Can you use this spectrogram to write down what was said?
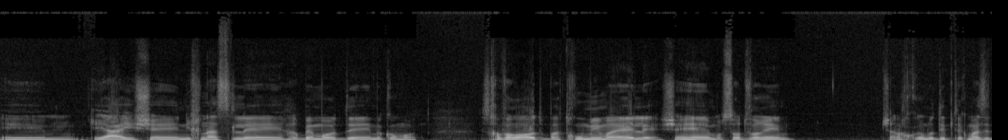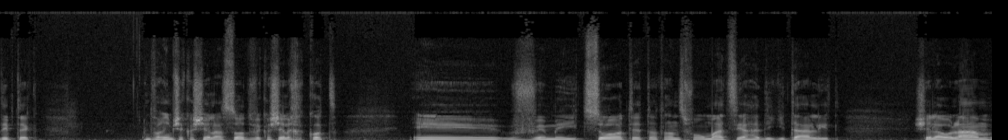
AI שנכנס להרבה מאוד אה, מקומות. אז חברות בתחומים האלה, שהן עושות דברים שאנחנו קוראים לו deep tech, מה זה deep tech? דברים שקשה לעשות וקשה לחקות. אה, ומאיצות את הטרנספורמציה הדיגיטלית של העולם,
